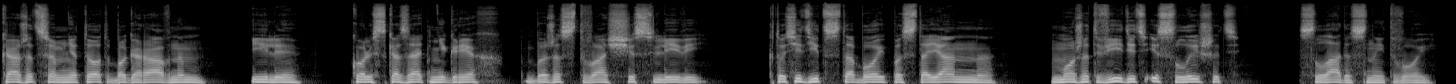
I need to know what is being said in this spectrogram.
Кажется мне тот богоравным, или, коль сказать не грех, божества счастливей, кто сидит с тобой постоянно, может видеть и слышать сладостный твой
